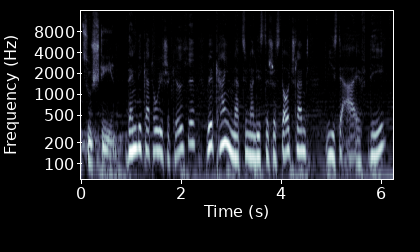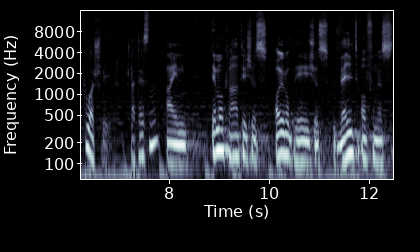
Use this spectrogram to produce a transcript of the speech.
zu stehen. Denn die katholische Kirche will kein nationalistisches Deutschland, wie es der AfD vorschwebt. Stattdessen ein demokratisches, europäisches, weltoffenes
